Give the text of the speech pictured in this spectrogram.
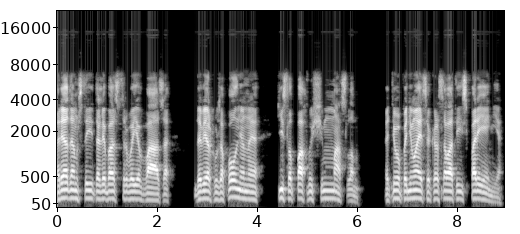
Рядом стоит алебастровая ваза, доверху заполненная кисло пахнущим маслом. От него поднимается красноватое испарение.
